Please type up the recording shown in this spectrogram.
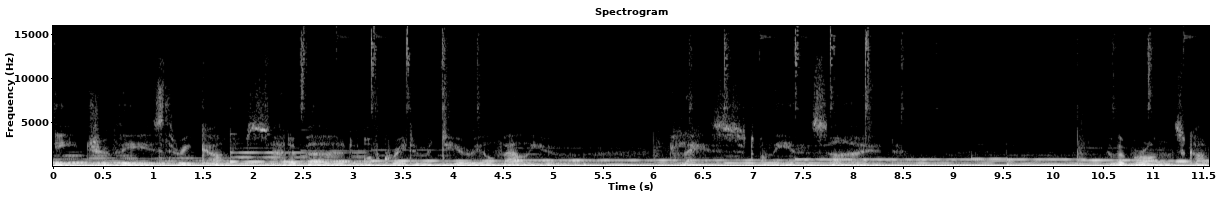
Each of these three cups had a bird of greater material value placed on the inside. The bronze cup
